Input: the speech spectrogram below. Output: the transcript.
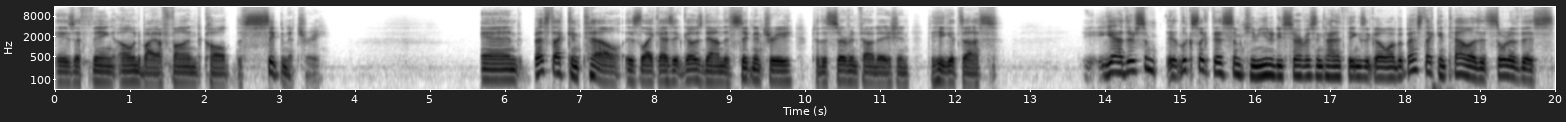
is a thing owned by a fund called the Signatry. And best I can tell is like as it goes down the Signatry to the Servant Foundation to He Gets Us. Yeah, there's some, it looks like there's some community service and kind of things that go on, but best I can tell is it's sort of this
